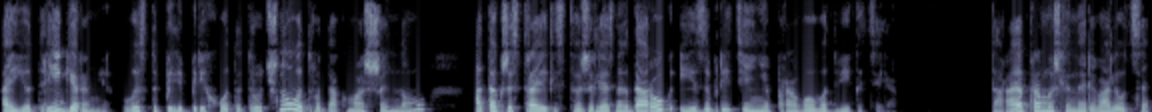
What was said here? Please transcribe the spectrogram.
а ее триггерами выступили переход от ручного труда к машинному, а также строительство железных дорог и изобретение парового двигателя. Вторая промышленная революция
